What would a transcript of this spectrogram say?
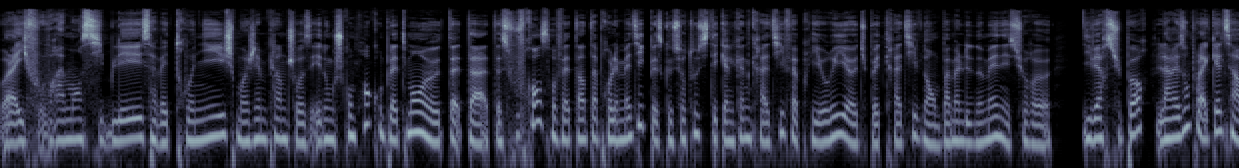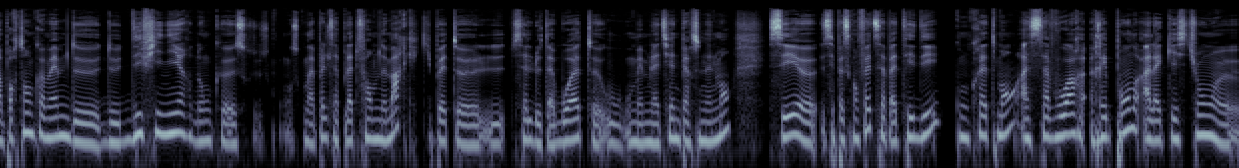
voilà il faut vraiment cibler, ça va être trop niche. Moi j'aime plein de choses et donc je comprends complètement euh, ta, souffrance en fait, hein, ta problématique parce que surtout si t'es quelqu'un de créatif a priori tu peux être créatif dans pas mal de domaines et sur divers supports. La raison pour laquelle c'est important quand même de, définir donc euh, ce, qu'on appelle sa plateforme de marque, qui peut être euh, celle de ta boîte ou, même la tienne personnellement, euh, c'est parce qu'en fait ça va t'aider concrètement à savoir répondre à la question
